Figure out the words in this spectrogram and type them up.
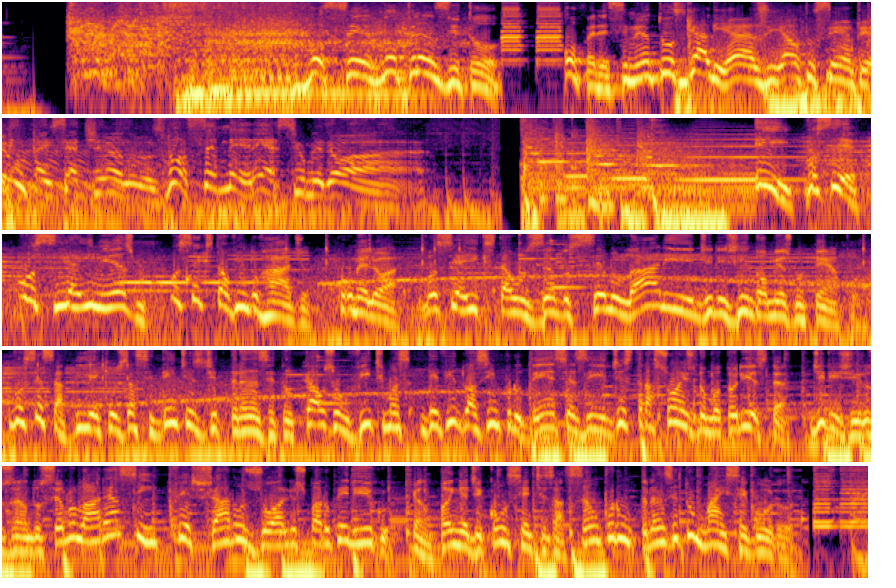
Você no trânsito. Oferecimento Galiase Auto Center. 37 anos, você merece o melhor. Ei, você, você aí mesmo, você que está ouvindo rádio, ou melhor, você aí que está usando celular e dirigindo ao mesmo tempo. Você sabia que os acidentes de trânsito causam vítimas devido às imprudências e distrações do motorista? Dirigir usando o celular é assim, fechar os olhos para o perigo. Campanha de conscientização por um trânsito mais seguro.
